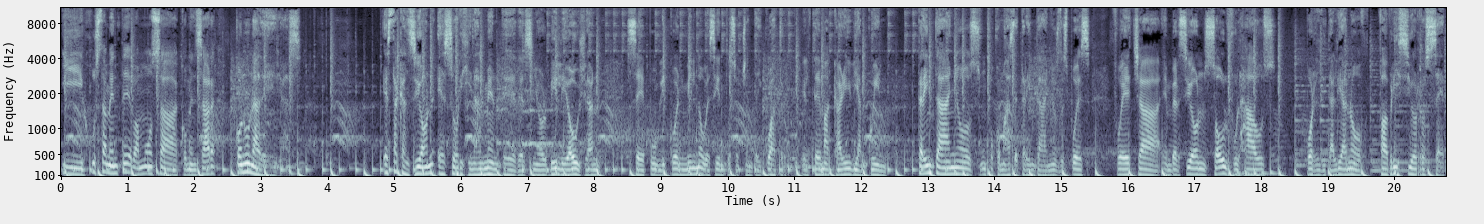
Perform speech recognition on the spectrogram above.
y justamente vamos a comenzar con una de ellas. Esta canción es originalmente del señor Billy Ocean, se publicó en 1984, el tema Caribbean Queen. 30 años, un poco más de 30 años después, fue hecha en versión Soulful House por el italiano Fabrizio Rosset.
